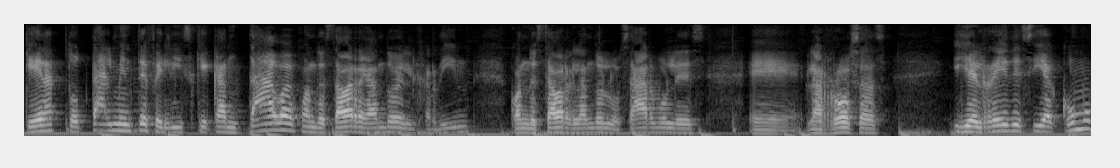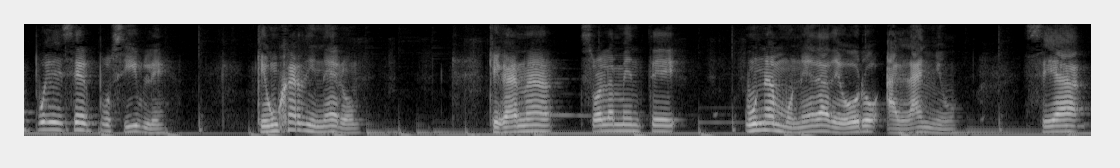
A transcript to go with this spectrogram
que era totalmente feliz, que cantaba cuando estaba regando el jardín, cuando estaba arreglando los árboles, eh, las rosas. Y el rey decía, ¿cómo puede ser posible que un jardinero que gana solamente una moneda de oro al año sea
